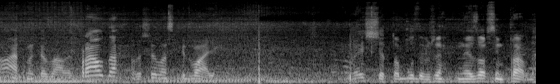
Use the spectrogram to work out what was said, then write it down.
А, як ми казали, правда лишилась в підвалі. Вище то буде вже не зовсім правда.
